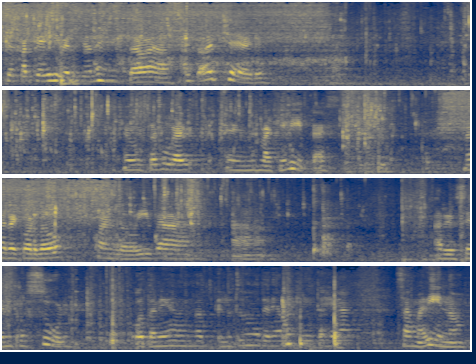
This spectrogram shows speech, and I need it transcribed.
Este parque de diversiones estaba, estaba chévere. Me gusta jugar en las maquinitas. Me recordó cuando iba a, a Río Centro Sur. O también el otro donde tenía maquinitas era San Marino,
